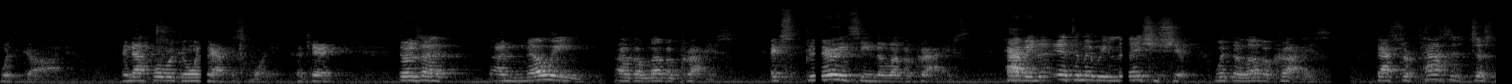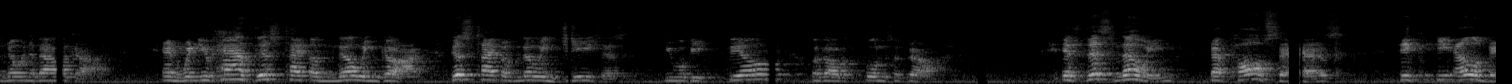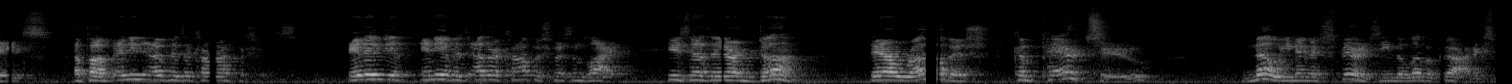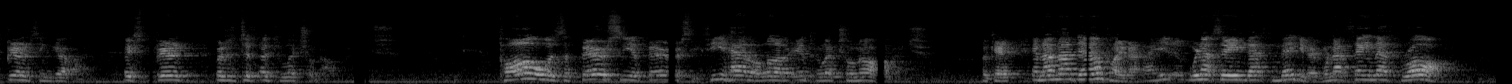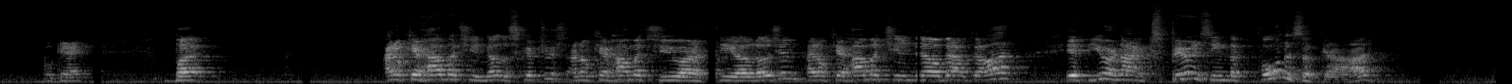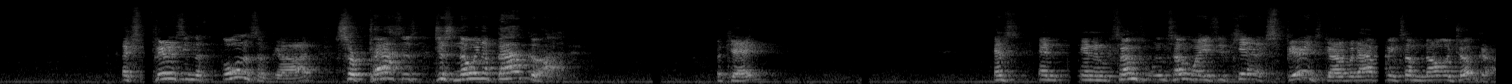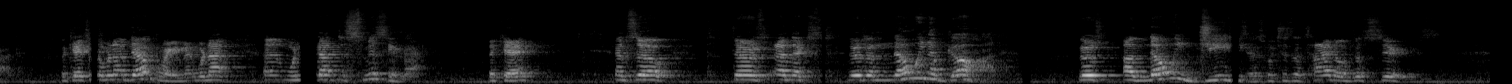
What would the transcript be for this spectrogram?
with God. And that's what we're going at this morning, okay? There's a, a knowing of the love of Christ, experiencing the love of Christ, having an intimate relationship with the love of Christ that surpasses just knowing about God. And when you have this type of knowing God, this type of knowing Jesus, you will be filled with all the fullness of God. It's this knowing that Paul says he, he elevates above any of his accomplishments, any of, his, any of his other accomplishments in life. He says they are dumb. They are rubbish compared to knowing and experiencing the love of God, experiencing God, experience versus just intellectual knowledge. Paul was a Pharisee of Pharisees. He had a lot of intellectual knowledge. Okay? And I'm not downplaying that. We're not saying that's negative. We're not saying that's wrong. Okay? But I don't care how much you know the scriptures. I don't care how much you are a theologian. I don't care how much you know about God. If you are not experiencing the fullness of God, experiencing the fullness of God surpasses just knowing about God. Okay? And, and, and in, some, in some ways, you can't experience God without having some knowledge of God. Okay, so we're not downplaying that. We're not, uh, we're not dismissing that. Okay? And so there's, an there's a knowing of God. There's a knowing Jesus, which is the title of this series,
